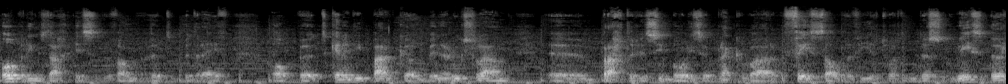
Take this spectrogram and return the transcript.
openingsdag is van het bedrijf op Kennedy Park binnen Luxlaan. Een prachtige symbolische plek waar feest zal gevierd worden. Dus wees er,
